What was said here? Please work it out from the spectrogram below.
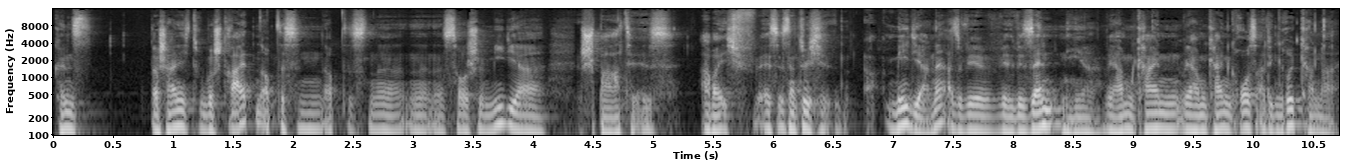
Können es wahrscheinlich darüber streiten, ob das, ein, ob das eine, eine Social Media Sparte ist. Aber ich, es ist natürlich Media, ne? Also wir, wir, wir senden hier. Wir haben keinen, wir haben keinen großartigen Rückkanal.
